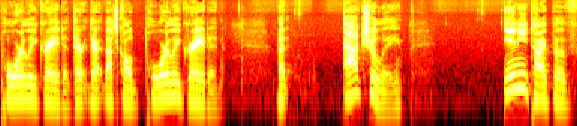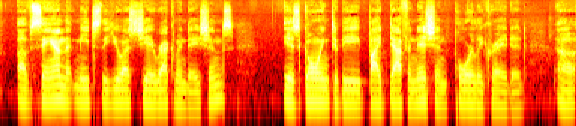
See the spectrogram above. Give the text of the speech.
poorly graded. They're, they're that's called poorly graded, but actually any type of, of sand that meets the USGA recommendations is going to be, by definition, poorly graded uh,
